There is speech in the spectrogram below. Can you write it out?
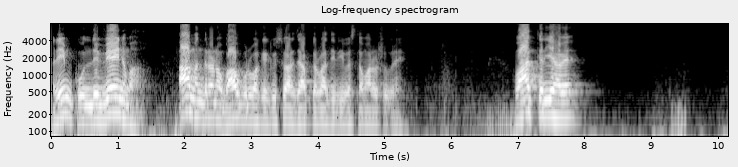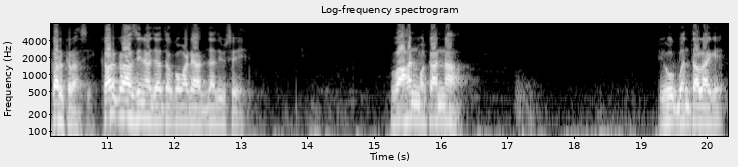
રીમ કુલદેવ્યાય નમઃ. આ મંત્રનો ભાવપૂર્વક એકવીસ વાર જાપ કરવાથી દિવસ તમારો શુભ રહે. વાત કરીએ હવે કર્ક રાશિ. કર્ક રાશિના જાતકો માટે આજના દિવસે વાહન મકાનના યોગ બનતા લાગે.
